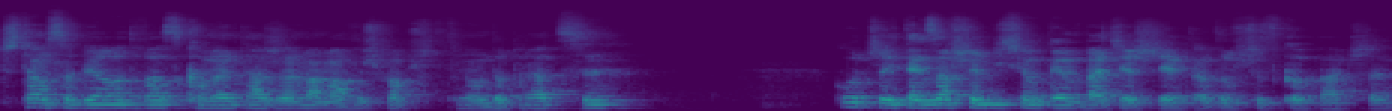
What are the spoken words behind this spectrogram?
Czytam sobie od was komentarze, mama wyszła przed chwilą do pracy. Kurczę, i tak zawsze mi się gęba cieszy, jak na to wszystko patrzę.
